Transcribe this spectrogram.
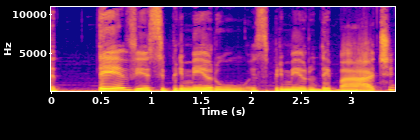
é, teve esse primeiro, esse primeiro debate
